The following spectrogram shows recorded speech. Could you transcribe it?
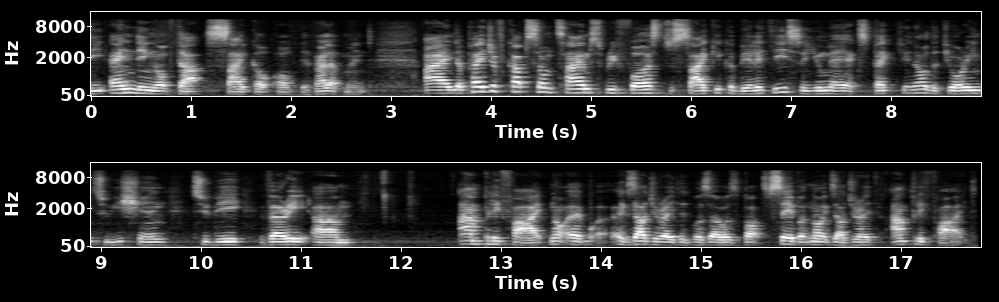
the ending of that cycle of development. And the Page of Cups sometimes refers to psychic ability, so you may expect, you know, that your intuition to be very um, amplified, not uh, exaggerated was I was about to say, but not exaggerated, amplified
